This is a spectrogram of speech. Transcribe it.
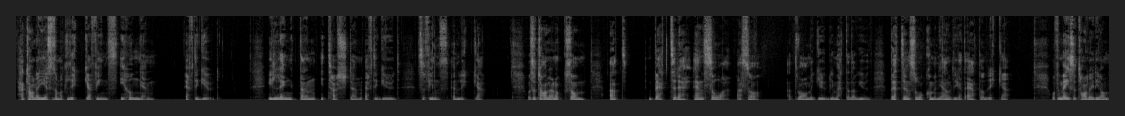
Här talar Jesus om att lycka finns i hungern efter Gud. I längtan, i törsten efter Gud så finns en lycka. Och så talar han också om att bättre än så, alltså att vara med Gud, bli mättad av Gud. Bättre än så kommer ni aldrig att äta och dricka. Och för mig så talar det om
